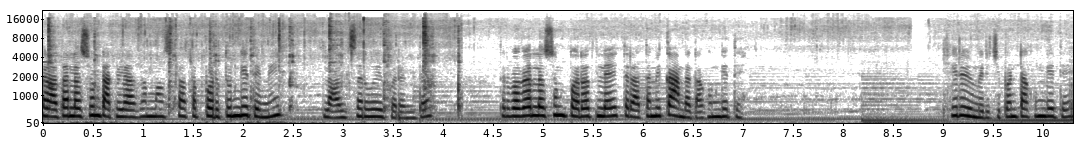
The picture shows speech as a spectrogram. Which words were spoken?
तर आता लसूण टाकलं असं मस्त आता परतून घेते मी लालसर होईपर्यंत तर बघा लसूण परतले तर आता मी कांदा टाकून घेते. हिरवी मिरची पण टाकून घेते.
